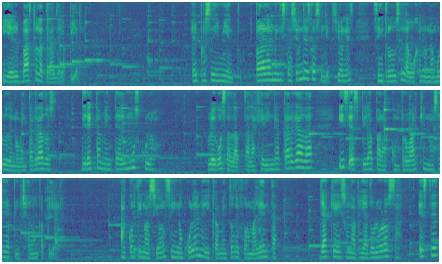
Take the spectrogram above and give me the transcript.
y el vasto lateral de la pierna. El procedimiento. Para la administración de estas inyecciones se introduce la aguja en un ángulo de 90 grados directamente al músculo. Luego se adapta la jeringa cargada y se aspira para comprobar que no se haya pinchado un capilar. A continuación se inocula el medicamento de forma lenta, ya que es una vía dolorosa. Este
